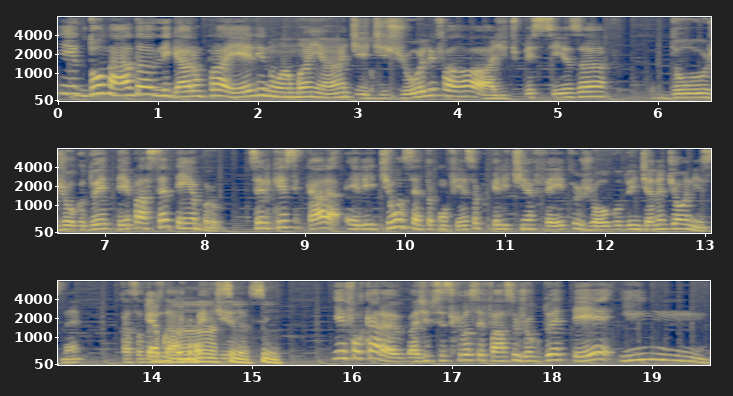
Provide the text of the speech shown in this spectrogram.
E do nada ligaram pra ele numa manhã de, de julho e falaram: Ó, a gente precisa do jogo do ET pra setembro. Sendo que esse cara, ele tinha uma certa confiança porque ele tinha feito o jogo do Indiana Jones, né? O Caçadores É da muito Arca Ah, Perdida. sim, sim. E ele falou, cara, a gente precisa que você faça o jogo do ET em.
